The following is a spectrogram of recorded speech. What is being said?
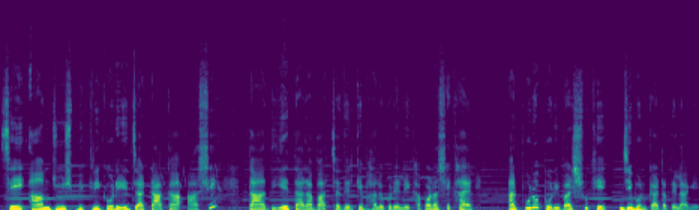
সেই আম জুস বিক্রি করে যা টাকা আসে, তা দিয়ে তারা বাচ্চাদেরকে ভালো করে লেখাপড়া শেখায় আর পুরো পরিবার সুখে জীবন কাটাতে লাগে।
